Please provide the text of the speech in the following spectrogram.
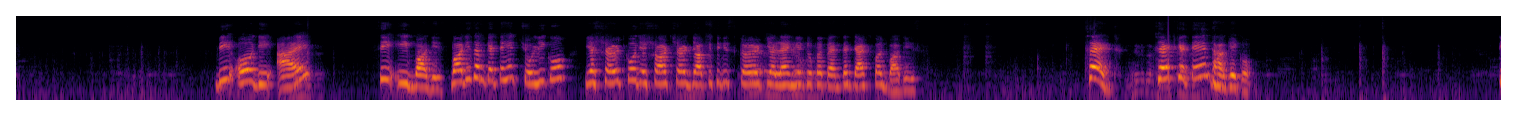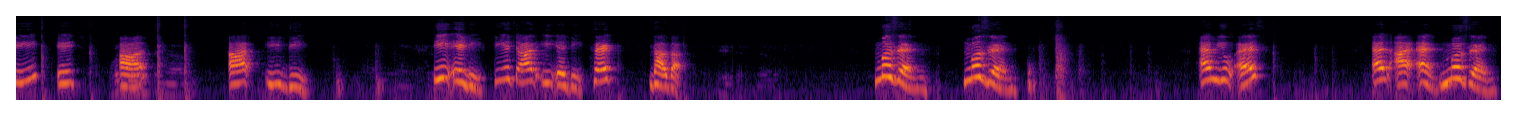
B O D I C E bodice bodice हम कहते हैं चोली को या शर्ट को या शॉर्ट शर्ट जो आप किसी भी स्कर्ट या लहंगे के ऊपर पहनते हैं that's called bodice thread thread कहते हैं धागे को. T H R R E D E A D T H R E A D thread धागा. Muslin muslin M U S L I N muslin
